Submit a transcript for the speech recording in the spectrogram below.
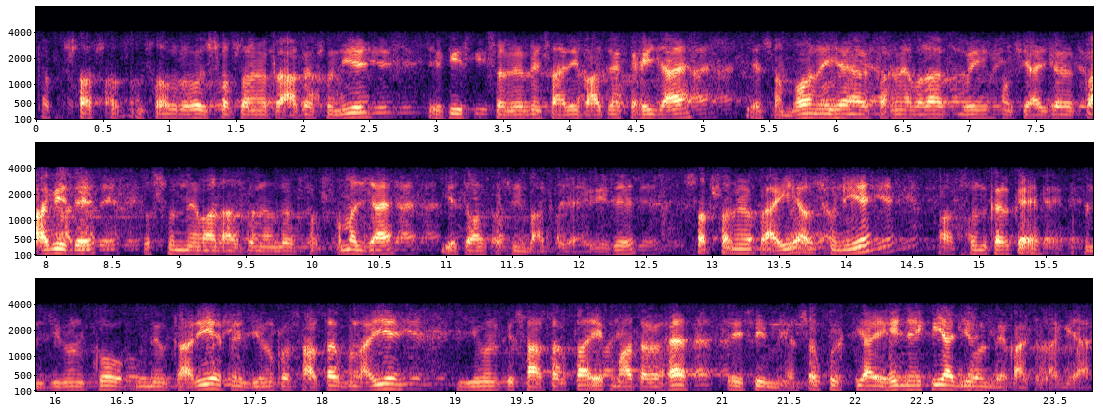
तब सब सब सब रोज सब समय पर आकर सुनिए एक ही समय में सारी बातें कही जाए। ये संभव नहीं है। अगर कहने वाला कोई होशियारी से कह भी दे तो सुनने वाला उसको अंदर समझ जाए। ये तो और कठिन बात हो जाएगी। इसे सब समय पर आइए और सुनिए और सुन करके अपने जीवन को में उतारिए अपने जीवन को सार्थक बनाइए। जीवन की सार्थकता एकमात्र है। तो इसी में सब कुछ किया, यही नहीं किया, जीवन बेकार चला गया।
